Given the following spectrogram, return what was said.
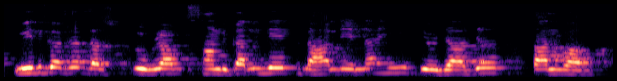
ਉਮੀਦ ਕਰਦੇ ਹਾਂ ਦਰਸ਼ਕ ਪ੍ਰੋਗਰਾਮ ਪਸੰਦ ਕਰਨਗੇ। ਫਿਲਹਾਲ ਲਈ ਇੰਨਾ ਹੀ। ਦਿਓ ਇਜਾਜ਼ਤ। ਧੰਨਵਾਦ।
